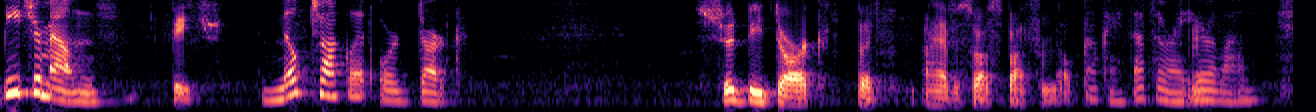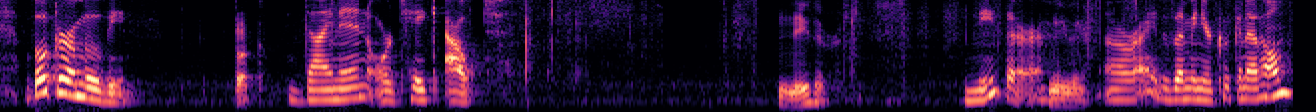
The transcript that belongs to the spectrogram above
Beach or mountains? Beach. Milk chocolate or dark? Should be dark, but I have a soft spot for milk. Okay, that's all right. You're allowed. Book or a movie? Book. Dine in or take out? Neither. Neither. Neither. All right. Does that mean you're cooking at home?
